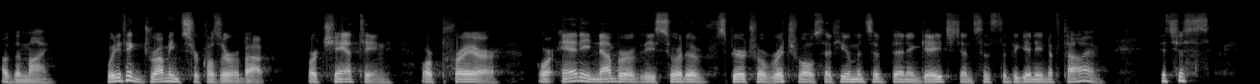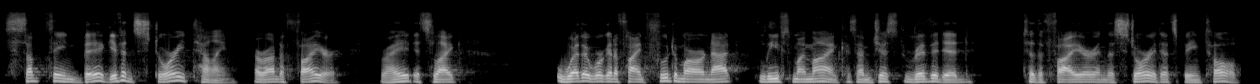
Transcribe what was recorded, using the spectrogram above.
of the mind. What do you think drumming circles are about, or chanting, or prayer, or any number of these sort of spiritual rituals that humans have been engaged in since the beginning of time? It's just something big, even storytelling around a fire, right? It's like whether we're going to find food tomorrow or not leaves my mind because I'm just riveted to the fire and the story that's being told.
